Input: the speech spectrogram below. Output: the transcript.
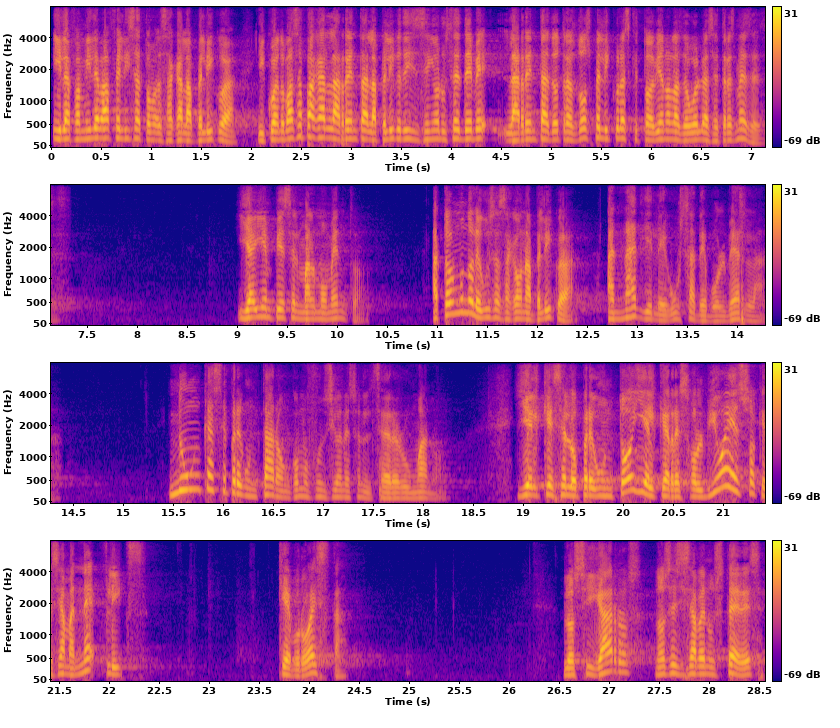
Y la familia va feliz a sacar la película. Y cuando vas a pagar la renta de la película, dice, Señor, usted debe la renta de otras dos películas que todavía no las devuelve hace tres meses. Y ahí empieza el mal momento. A todo el mundo le gusta sacar una película. A nadie le gusta devolverla. Nunca se preguntaron cómo funciona eso en el cerebro humano. Y el que se lo preguntó y el que resolvió eso, que se llama Netflix, quebró esta. Los cigarros, no sé si saben ustedes,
